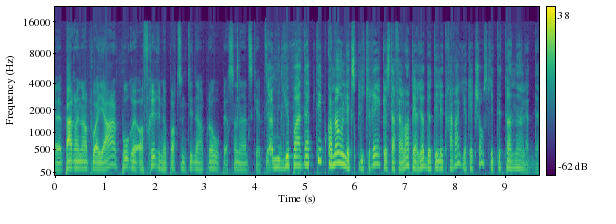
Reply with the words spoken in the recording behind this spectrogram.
euh, par un employeur pour offrir une opportunité d'emploi aux personnes handicapées. Un milieu pas adapté. Comment on l'expliquerait que cette affaire-là, en période de télétravail, il y a quelque chose qui est étonnant là-dedans?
